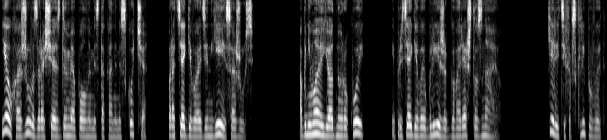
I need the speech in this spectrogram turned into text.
Я ухожу, возвращаясь с двумя полными стаканами скотча, протягиваю один ей и сажусь. Обнимаю ее одной рукой и притягиваю ближе, говоря, что знаю. Келли тихо всхлипывает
